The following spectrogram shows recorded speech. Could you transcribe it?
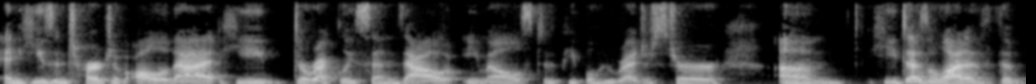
and he's in charge of all of that. He directly sends out emails to the people who register. Um, he does a lot of the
